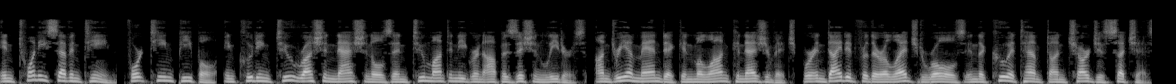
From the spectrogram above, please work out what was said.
In 2017, 14 people, including two Russian nationals and two Montenegrin opposition leaders, Andrija Mandić and Milan Knežević, were indicted for their alleged roles in the coup attempt on charges such as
